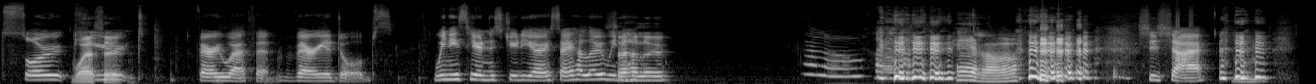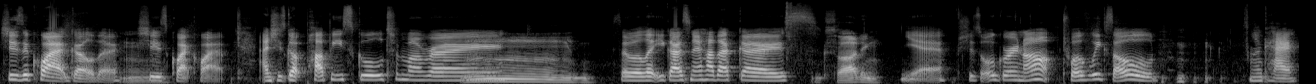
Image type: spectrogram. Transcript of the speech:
so Worth cute. it. Very worth it. Very adorbs. Winnie's here in the studio. Say hello, Winnie. So, hello. Hello. Hello. She's shy. Mm-hmm. she's a quiet girl though. Mm. She's quite quiet. And she's got puppy school tomorrow. Mmm, So we'll let you guys know how that goes. exciting. Yeah, she's all grown up, 12 weeks old. okay.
